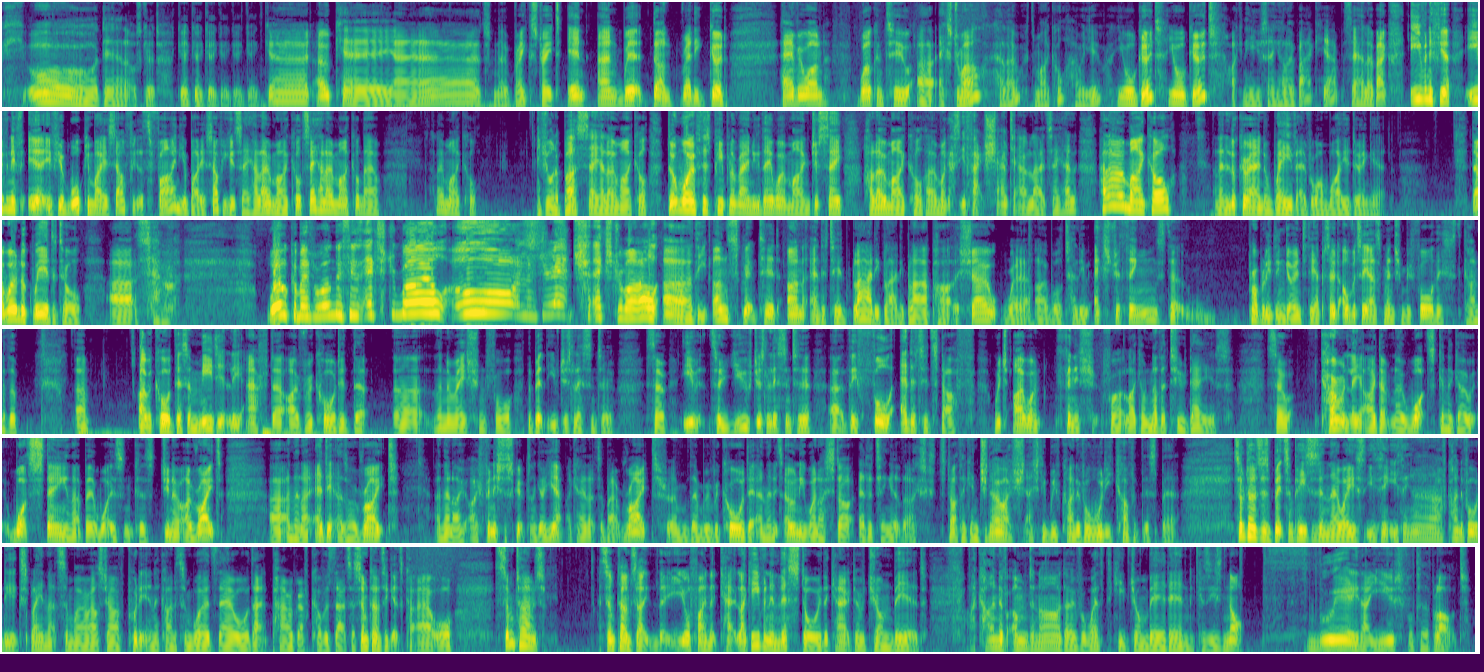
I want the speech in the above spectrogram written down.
Oh dear, that was good. Good, good, good, good, good, good, good. Okay, and no break, straight in, and we're done. Ready, good. Hey everyone, welcome to uh, Extra Mile. Hello, it's Michael. How are you? You all good? You all good? I can hear you saying hello back. Yeah, say hello back. Even if you're, even if uh, if you're walking by yourself, that's fine. You're by yourself. You can say hello, Michael. Say hello, Michael. Now, hello, Michael. If you're on a bus, say hello, Michael. Don't worry if there's people around you; they won't mind. Just say hello, Michael. Hello, Michael. In fact, shout it out loud. Say hello, hello, Michael, and then look around and wave at everyone while you're doing it. That won't look weird at all. Uh, so, welcome everyone. This is Extra Mile. Oh, stretch Extra Mile. Uh, the unscripted, unedited, bloody, bloody, blah part of the show where I will tell you extra things that probably didn't go into the episode. Obviously, as mentioned before, this is kind of the. Um, I record this immediately after I've recorded the uh, the narration for the bit that you've just listened to. So even so, you've just listened to uh, the full edited stuff, which I won't finish for like another two days. So currently, I don't know what's going to go, what's staying in that bit, what isn't, because you know I write uh, and then I edit as I write and then I, I finish the script and I go, yeah, okay, that's about right. And then we record it, and then it's only when I start editing it that I start thinking, do you know, actually, we've kind of already covered this bit. Sometimes there's bits and pieces in there where you, you think, you think, oh, I've kind of already explained that somewhere else. You know, I've put it in a kind of some words there, or that paragraph covers that. So sometimes it gets cut out, or sometimes sometimes like you'll find that like even in this story the character of john beard I kind of ummed and ahed over whether to keep John Beard in because he's not really that useful to the plot.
